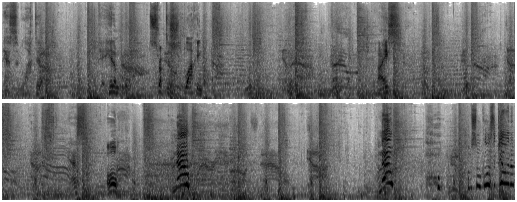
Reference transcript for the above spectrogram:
Yes, I blocked it. Okay, hit him. Disrupt his blocking. Nice. Yes. Oh. No! No! Oh, I'm so close to killing him.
